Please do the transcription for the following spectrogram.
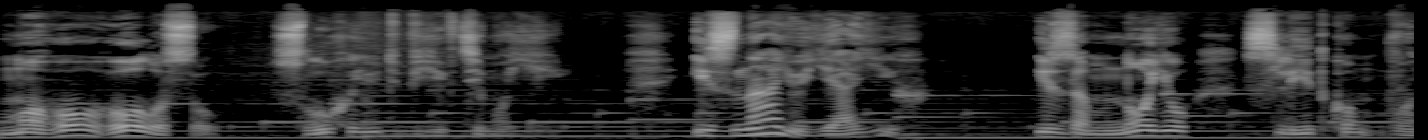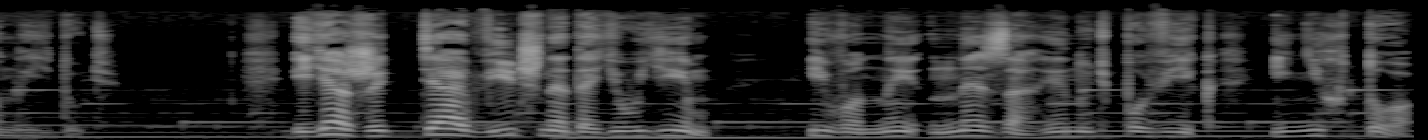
Мого голосу слухають вівці мої, і знаю я їх, і за мною слідком вони йдуть. І я життя вічне даю їм, і вони не загинуть повік, і ніхто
